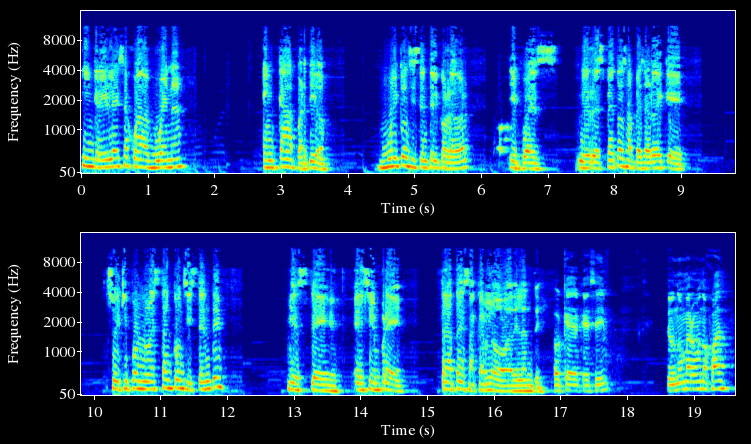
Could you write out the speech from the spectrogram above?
increíble, esa jugada buena en cada partido. Muy consistente el corredor y pues mis respetos a pesar de que su equipo no es tan consistente, este, él siempre trata de sacarlo adelante. Ok, ok, sí. ¿Tu número uno, Juan?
